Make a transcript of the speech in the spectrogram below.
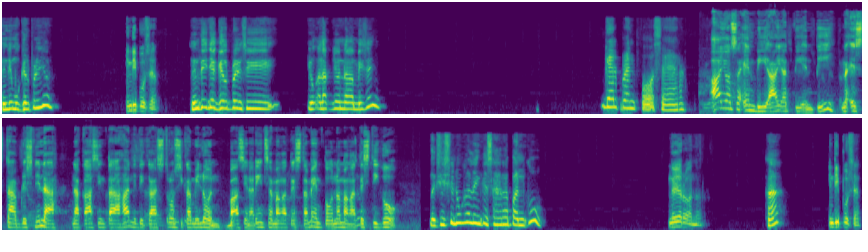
hindi mo girlfriend yun. Hindi po, sir. Hindi niya girlfriend si yung anak niyo na missing. Girlfriend po, sir. Ayon sa NBI at PNP, na-establish nila na kasintahan ni De Castro si Camilon base na rin sa mga testamento ng mga testigo. Nagsisinungaling ka sa harapan ko. No, Your Honor. Ha? Hindi po, sir.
